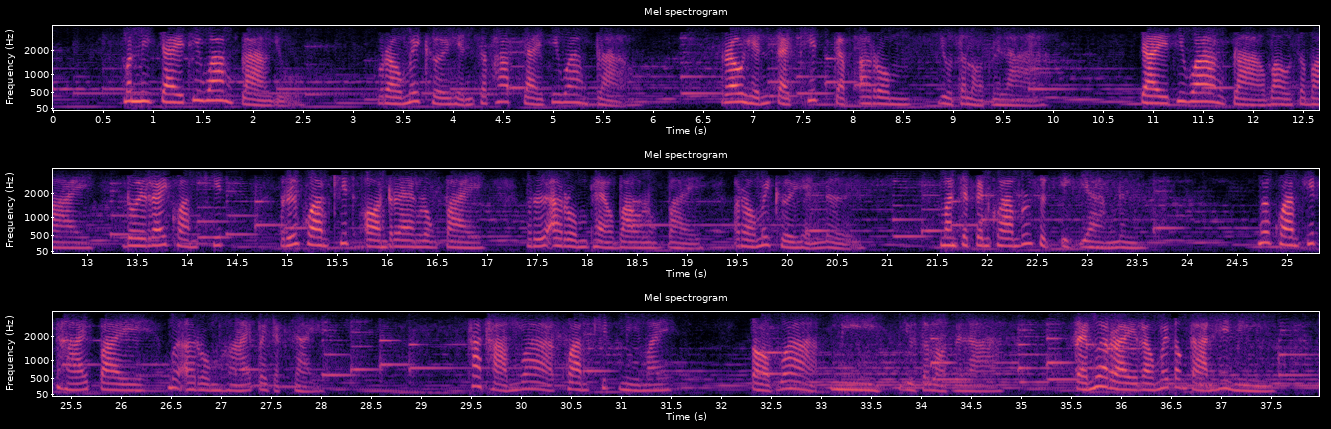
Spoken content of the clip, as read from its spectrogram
มันมีใจที่ว่างเปล่าอยู่ เราไม่เคยเห็นสภาพใจที่ว่างเปล่า เราเห็นแต่คิดกับอารมณ์อยู่ตลอดเวลา ใจที่ว่างเปล่าเบาสบาย โดยไร้ความคิด หรือความคิดอ่อนแรงลงไป หรืออารมณ์แผ่วเบาลงไป เราไม่เคยเห็นเลย มันจะเป็นความรู้สึกอีกอย่างหนึ่ง เมื่อความคิดหายไปเมื่ออารมณ์หายไปจากใจ ถ้าถามว่าความคิดมีไหม ตอบว่ามีอยู่ตลอดเวลา แต่เมื่อไรเราไม่ต้องการให้มี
